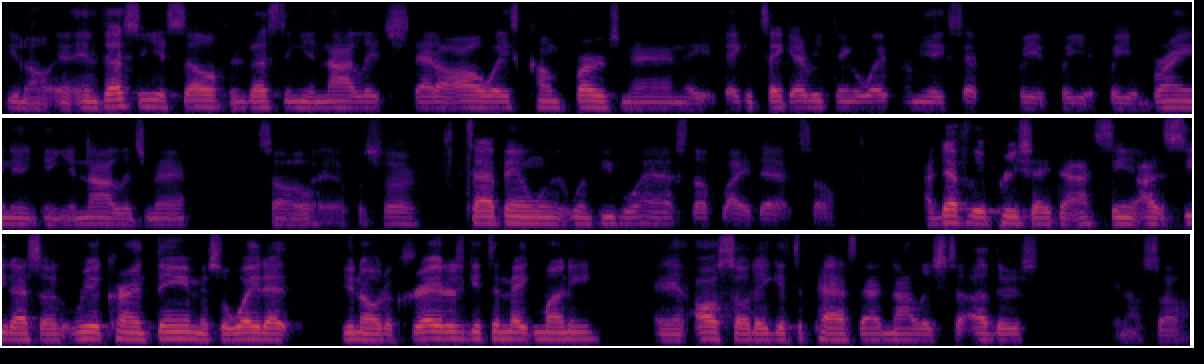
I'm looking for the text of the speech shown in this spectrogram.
You know, invest in yourself, invest in your knowledge. That'll always come first, man. They they can take everything away from you except for your for your for your brain and, and your knowledge, man. So yeah, for sure. Tap in when, when people have stuff like that. So I definitely appreciate that. I see I see that's a reoccurring theme. It's a way that you know the creators get to make money, and then also they get to pass that knowledge to others. You know, so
